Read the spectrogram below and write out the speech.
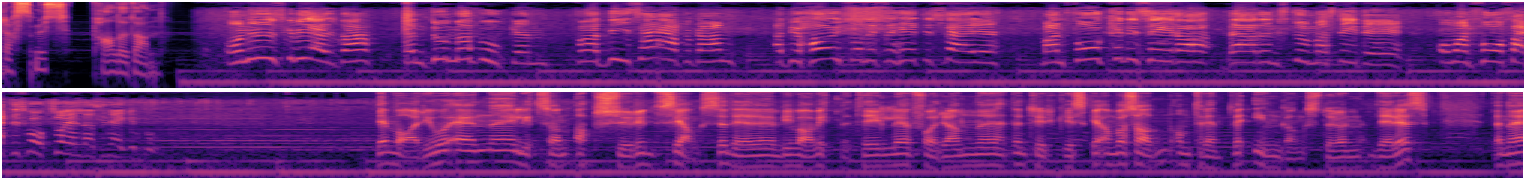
Rasmus Paludan. Og nå skal vi elda den dumme boken for å vise Erdogan at vi har ytringsfrihet i Sverige. Man får kritisere verdens dummeste idé, og man får faktisk også elda sin egen bok. Det var jo en eh, litt sånn absurd seanse det vi var vitne til foran eh, den tyrkiske ambassaden, omtrent ved inngangsdøren deres. Denne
